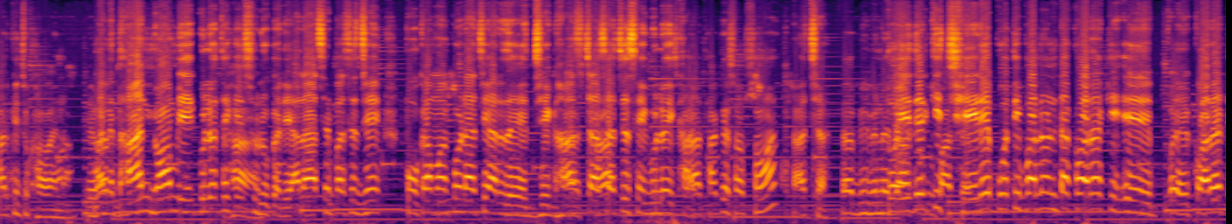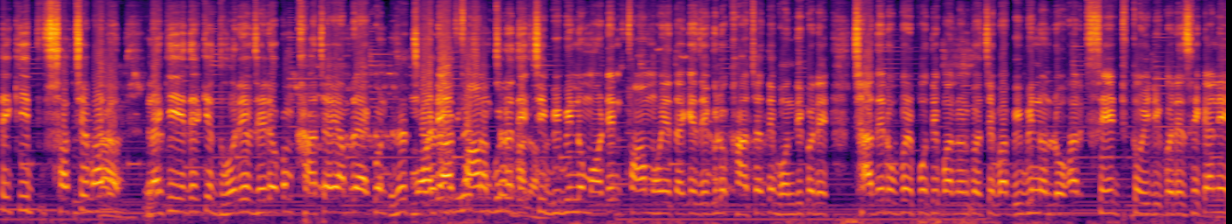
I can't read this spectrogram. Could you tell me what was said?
আর কিছু খাওয়াই না। মানে ধান গম এগুলো থেকে হ্যাঁ। শুরু করি। আর আশেপাশে যে পোকামাকড় আছে আর যে ঘাস হ্যাঁ, চাষ আছে সেগুলোই খায়। থাকে সবসময়। আচ্ছা। বিভিন্ন তো এদের কি ছেড়ে প্রতিপালনটা করা কি করাটা কি সবচেয়ে ভালো? হ্যাঁ, নাকি এদেরকে ধরে যেরকম খাঁচায় আমরা এখন মডার্ন ফার্মগুলো দেখছি বিভিন্ন মডার্ন ফার্ম হয়ে থাকে যেগুলো খাঁচাতে বন্দি করে ছাদের উপর প্রতিপালন করছে বা বিভিন্ন লোহার সেট তৈরি করে। সেখানে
